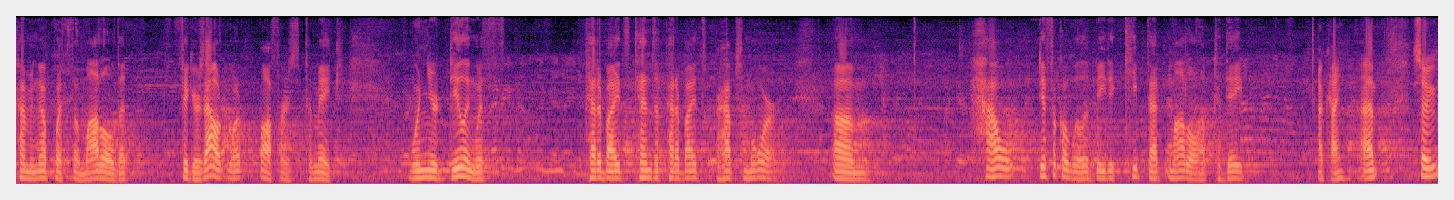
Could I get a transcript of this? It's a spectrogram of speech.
coming up with the model that figures out what offers to make. When you're dealing with petabytes, tens of petabytes, perhaps more, um, how difficult will it be to keep that model up to date? Okay. Um, so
